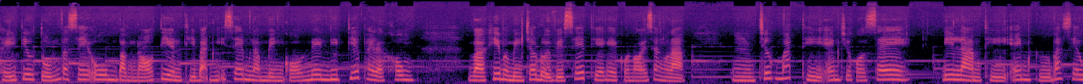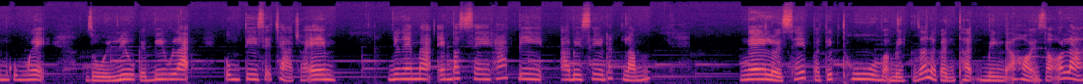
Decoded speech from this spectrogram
thấy tiêu tốn và xe ôm bằng đó tiền thì bạn nghĩ xem là mình có nên đi tiếp hay là không? Và khi mà mình trao đổi với sếp thì anh ấy có nói rằng là um, trước mắt thì em chưa có xe đi làm thì em cứ bắt xe ôm công nghệ rồi lưu cái bill lại công ty sẽ trả cho em. Nhưng em ạ à, em bắt xe khác đi abc đắt lắm. Nghe lời sếp và tiếp thu và mình rất là cẩn thận mình đã hỏi rõ là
